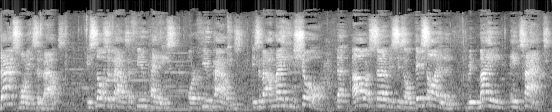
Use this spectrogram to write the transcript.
That's what it's about. It's not about a few pennies or a few pounds. It's about making sure that our services on this island remain intact,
